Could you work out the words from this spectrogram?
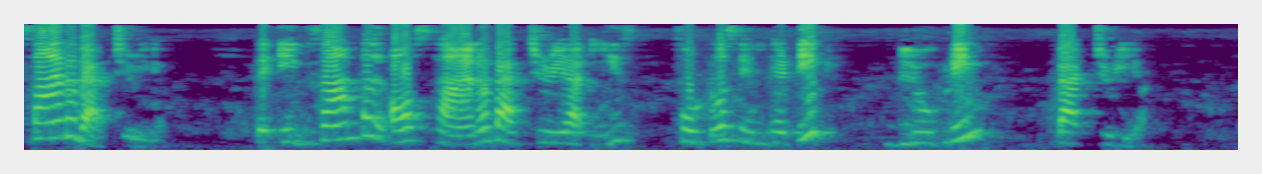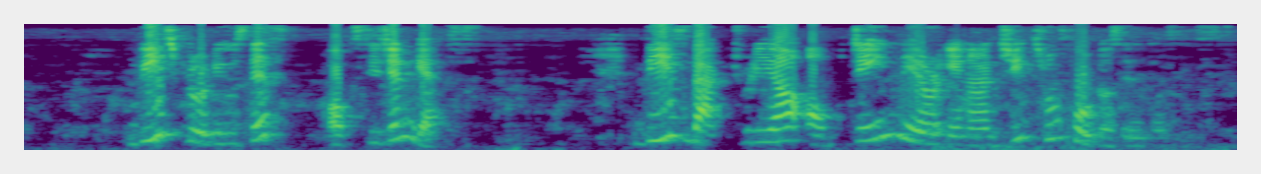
Cyanobacteria. The example of cyanobacteria is photosynthetic blue-green bacteria, which produces oxygen gas. These bacteria obtain their energy through photosynthesis.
